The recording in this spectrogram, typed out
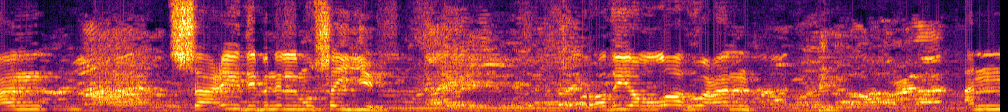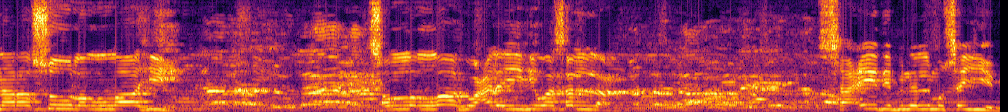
আন সাঈদ ইবনুল মুসাইয়িব رضي الله عنه أن رسول الله صلى الله عليه وسلم سعيد بن المسيب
